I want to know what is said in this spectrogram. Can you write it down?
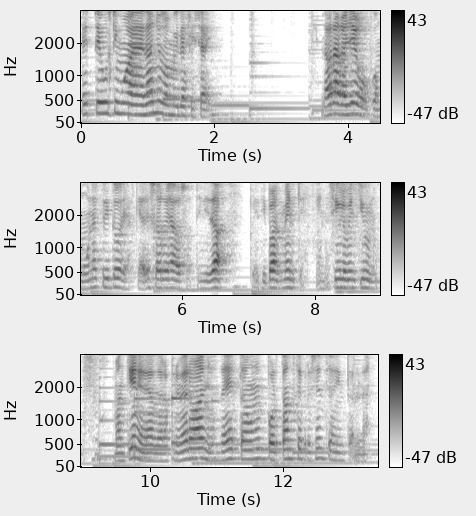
este último es el año 2016. Laura Gallego, como una escritora que ha desarrollado su actividad principalmente en el siglo XXI, mantiene desde los primeros años de esta una importante presencia en Internet.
